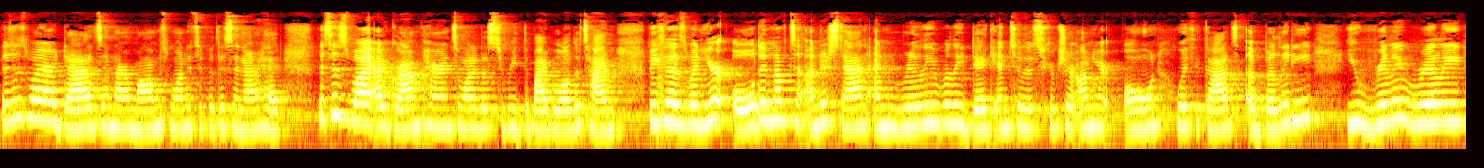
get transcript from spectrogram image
This is why our dads and our moms wanted to put this in our head. This is why our grandparents wanted us to read the bible all the time. Because when you're old enough to understand and really really dig into the scripture on your own with god's ability you really really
